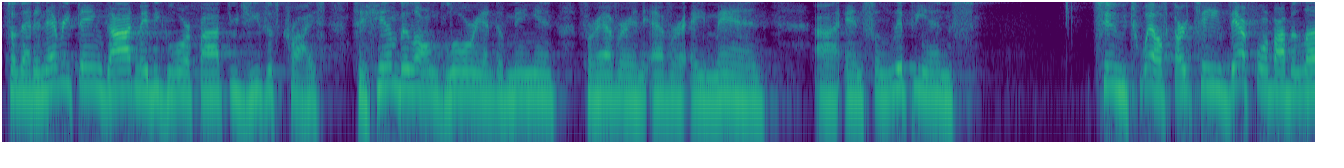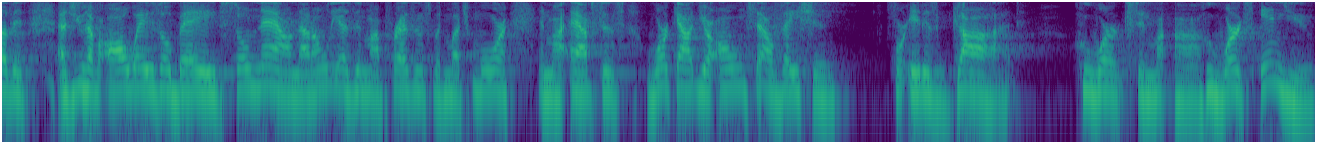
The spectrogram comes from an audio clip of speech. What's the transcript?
so that in everything God may be glorified through Jesus Christ. To him belong glory and dominion forever and ever. Amen uh, and Philippians 2 12, 13. Therefore, my beloved, as you have always obeyed, so now, not only as in my presence, but much more in my absence, work out your own salvation, for it is God who works in, my, uh, who works in you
